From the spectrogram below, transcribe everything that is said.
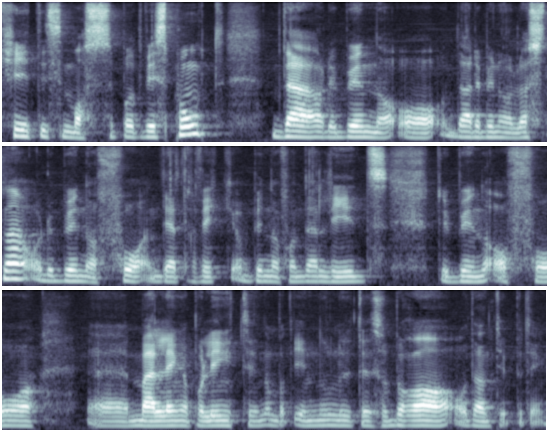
kritisk masse på et visst punkt der det begynner begynner å løsne, og du begynner å få en del trafikk og begynner å få en del leads. Du begynner å få eh, meldinger på LinkedIn om at innholdet ditt er så bra, og den type ting.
